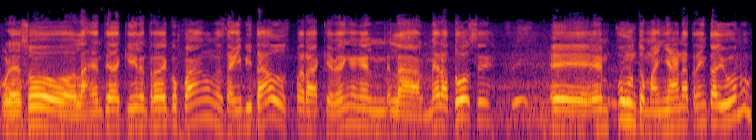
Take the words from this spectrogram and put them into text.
Por eso la gente de aquí en la entrada de Copán están invitados para que vengan en la mera 12 eh, en punto, mañana 31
